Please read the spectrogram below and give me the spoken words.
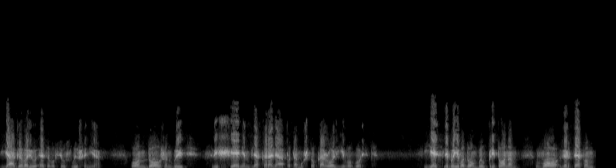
я говорю этого всеуслышания, он должен быть священен для короля, потому что король его гость. Если бы его дом был притоном, во вертепом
